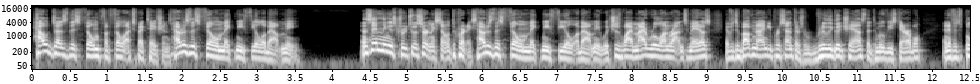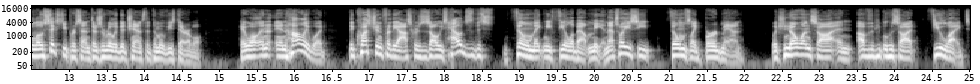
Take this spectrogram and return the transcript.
how does this film fulfill expectations? How does this film make me feel about me? And the same thing is true to a certain extent with the critics. How does this film make me feel about me? Which is why my rule on Rotten Tomatoes, if it's above 90%, there's a really good chance that the movie's terrible. And if it's below 60%, there's a really good chance that the movie's terrible. Okay, well, in, in Hollywood, the question for the Oscars is always, how does this film make me feel about me? And that's why you see films like Birdman, which no one saw, and of the people who saw it, few liked.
